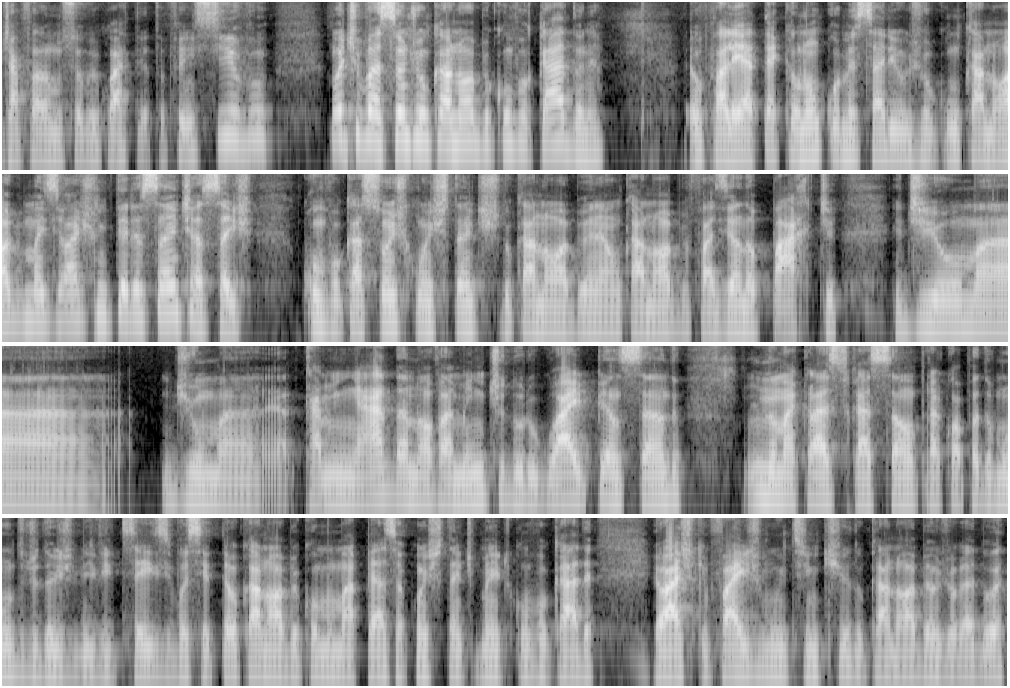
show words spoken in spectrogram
Já falamos sobre o quarteto ofensivo. Motivação de um Canobi convocado, né? Eu falei até que eu não começaria o jogo com o Canobi, mas eu acho interessante essas convocações constantes do Canobi, né? Um Canobi fazendo parte de uma de uma eh, caminhada novamente do Uruguai pensando numa classificação para a Copa do Mundo de 2026 e você ter o Canobi como uma peça constantemente convocada, eu acho que faz muito sentido. O Canobi é um jogador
